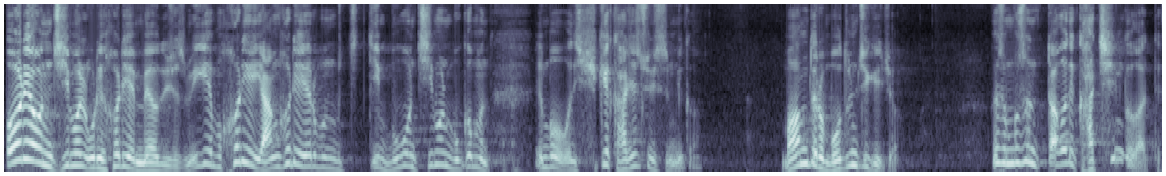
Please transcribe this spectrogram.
어려운 짐을 우리 허리에 메어 두셨습니다. 이게 뭐 허리에 양 허리에 여러분 이 무거운 짐을 묶으면 뭐 쉽게 가질 수 있습니까? 마음대로 못 움직이죠. 그래서 무슨 딱 어디 갇힌 것 같아.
